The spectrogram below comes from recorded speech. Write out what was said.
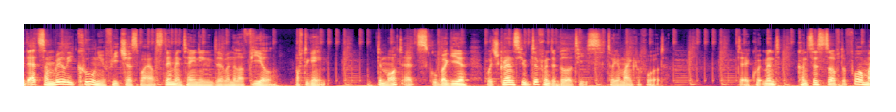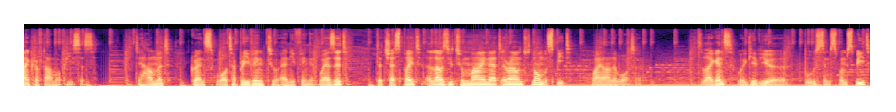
It adds some really cool new features while still maintaining the vanilla feel of the game. The mod adds Scuba Gear, which grants you different abilities to your Minecraft world. The equipment consists of the four Minecraft armor pieces. The helmet grants water breathing to anything that wears it. The chestplate allows you to mine at around normal speed while underwater. The leggings will give you a boost in swim speed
